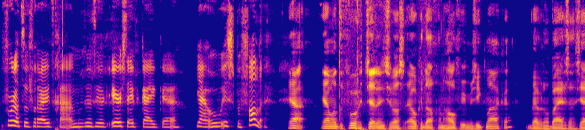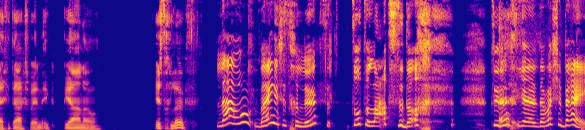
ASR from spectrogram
voordat we vooruit gaan, moeten we natuurlijk eerst even kijken. Ja, hoe is het bevallen? Ja, ja, want de vorige challenge was elke dag een half uur muziek maken. We hebben nog bij gezegd, jij gitaar spelen en ik piano. Is het gelukt? Nou, mij is het gelukt tot de laatste dag. Toen, ja, daar was je bij.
